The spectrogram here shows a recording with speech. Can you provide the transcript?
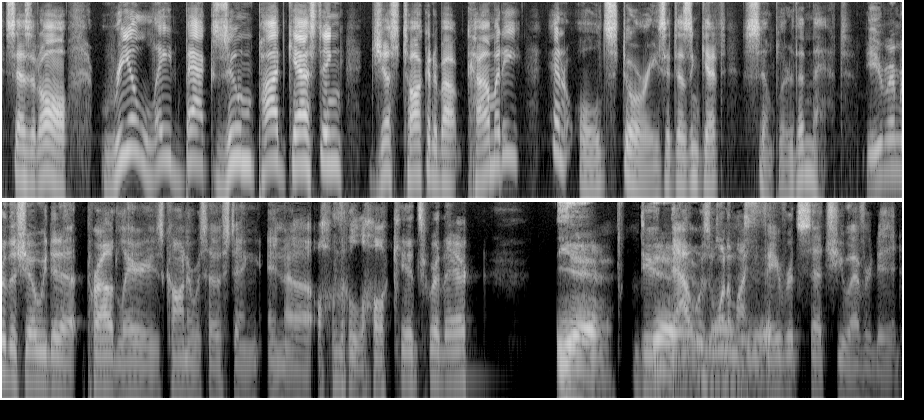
says it all. Real laid back Zoom podcasting, just talking about comedy and old stories. It doesn't get simpler than that. Do you remember the show we did at Proud Larry's? Connor was hosting, and uh, all the law kids were there. Yeah. Dude, Yeah, that was one of my yeah. favorite sets you ever did.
